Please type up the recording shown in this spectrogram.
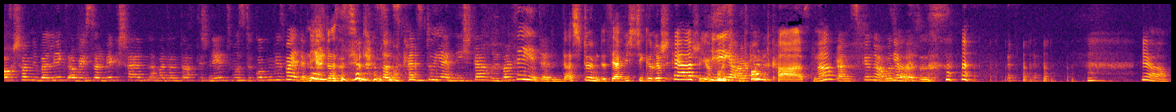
auch schon überlegt, ob ich soll wegschalten, aber dann dachte ich, nee, jetzt musst du gucken, wie es weitergeht. Ja, das ist ja das. Sonst kannst du ja nicht darüber reden. Das stimmt, ist ja wichtige Recherche hier für Ja, Podcast, ne? Ganz genau, so Ja. ist es. Ja.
